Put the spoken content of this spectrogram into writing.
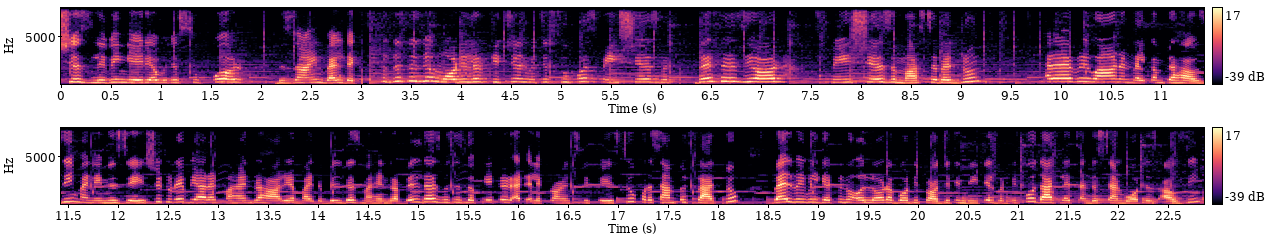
spacious living area which is super designed, well decorated. So this is your modular kitchen which is super spacious. This is your spacious master bedroom. Hello everyone and welcome to Housiey. My name is Jayashree. Today we are at Mahendra Aarya by the builders Mahendra Builders which is located at Electronics Phase 2 for a sample flat tour. Well, we will get to know a lot about the project in detail but before that let's understand what is Housiey.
